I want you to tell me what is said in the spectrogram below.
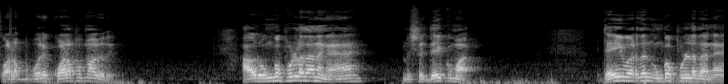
குழப்ப போல குழப்பமாகுது. அவர் உங்கள் புள்ள தானேங்க மிஸ்டர் ஜெயக்குமார். ஜெயவர்தன் உங்கள் புள்ள தானே.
